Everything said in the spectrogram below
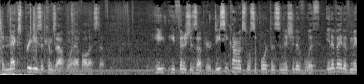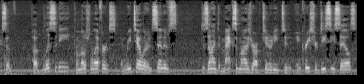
the next previews that comes out will have all that stuff. He, he finishes up here. DC Comics will support this initiative with innovative mix of publicity, promotional efforts, and retailer incentives designed to maximize your opportunity to increase your DC sales.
